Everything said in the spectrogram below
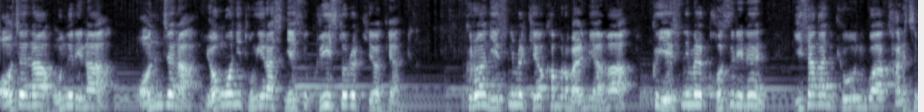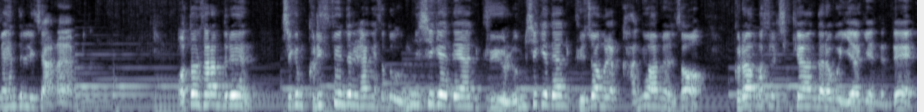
어제나 오늘이나 언제나 영원히 동일하신 예수 그리스도를 기억해야 합니다. 그러한 예수님을 기억함으로 말미암아 그 예수님을 거스리는 이상한 교훈과 가르침에 흔들리지 않아야 합니다. 어떤 사람들은 지금 그리스도인들을 향해서도 음식에 대한 규율, 음식에 대한 규정을 강요하면서 그러한 것을 지켜야 한다라고 이야기했는데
